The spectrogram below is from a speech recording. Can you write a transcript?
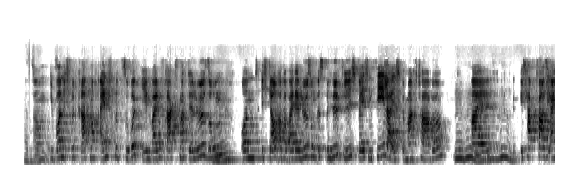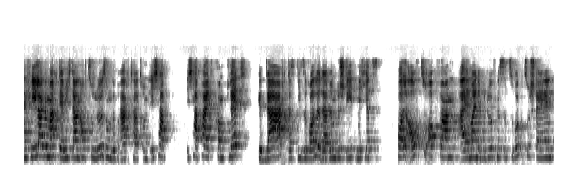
Also, ähm, Yvonne, ich würde gerade noch einen Schritt zurückgehen, weil du fragst nach der Lösung. Mhm. Und ich glaube aber, bei der Lösung ist behilflich, welchen Fehler ich gemacht habe. Mhm. Weil mhm. ich habe quasi einen Fehler gemacht, der mich dann auch zur Lösung gebracht hat. Und ich habe ich hab halt komplett gedacht, dass diese Rolle darin besteht, mich jetzt voll aufzuopfern, all meine Bedürfnisse zurückzustellen,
